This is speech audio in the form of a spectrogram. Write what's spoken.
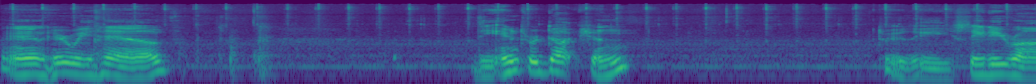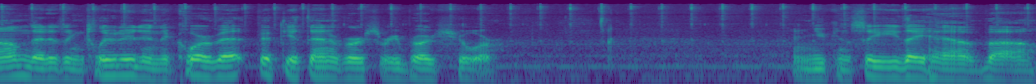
And here we have the introduction to the CD-ROM that is included in the Corvette 50th anniversary brochure. And you can see they have uh,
